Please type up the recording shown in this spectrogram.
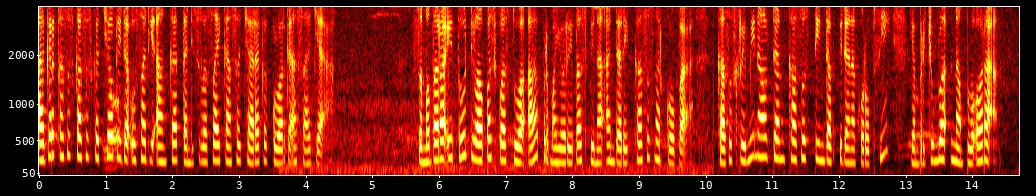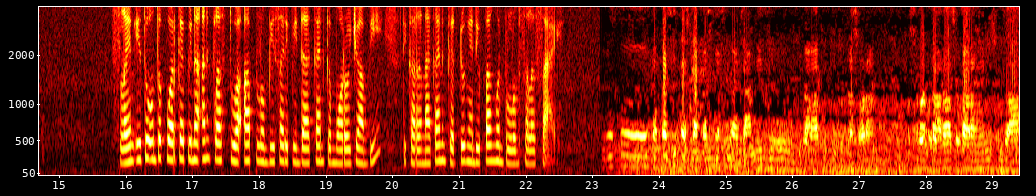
agar kasus-kasus kecil tidak usah diangkat dan diselesaikan secara kekeluargaan saja. Sementara itu, di lapas kelas 2A bermayoritas binaan dari kasus narkoba, kasus kriminal, dan kasus tindak pidana korupsi yang berjumlah 60 orang. Selain itu, untuk warga binaan kelas 2A belum bisa dipindahkan ke Muaro Jambi dikarenakan gedung yang dibangun belum selesai. kapasitas lapas kelas 2 Jambi itu 217 orang. Sementara sekarang ini sudah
